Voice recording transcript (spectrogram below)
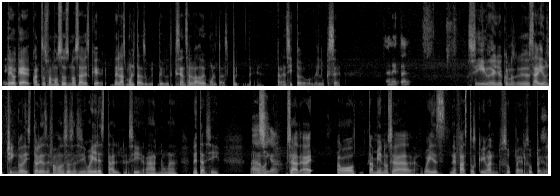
Te digo que cuántos famosos no sabes que de las multas, güey, de, que se han salvado de multas de tránsito o de lo que sea. ¿La neta? Sí, güey, yo cono- he sabido un chingo de historias de famosos así, güey, eres tal, así, ah, no más, neta, sí. Ah, bueno. siga. O sea, hay- o también, o sea, güeyes nefastos que iban súper, súper,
